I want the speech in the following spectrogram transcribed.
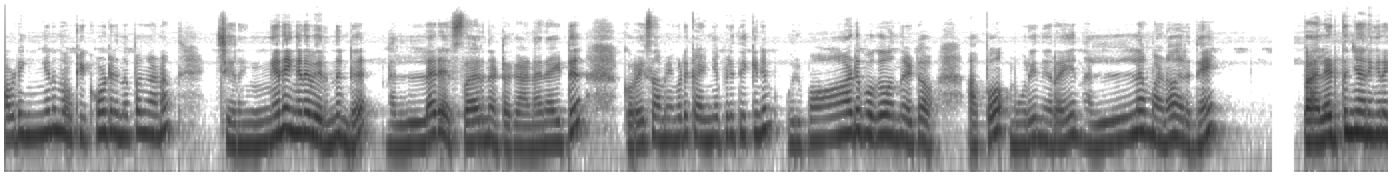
അവിടെ ഇങ്ങനെ നോക്കിക്കൊണ്ടിരുന്നപ്പം കാണാം ചെറുങ്ങനെ ഇങ്ങനെ വരുന്നുണ്ട്. നല്ല രസമായിരുന്നു കേട്ടോ കാണാനായിട്ട്. കുറേ സമയം കൂടി കഴിഞ്ഞപ്പോഴത്തേക്കിനും ഒരുപാട് പുക വന്നു കേട്ടോ. അപ്പോൾ മുറി നിറയെ നല്ല മണമായിരുന്നേ. പലയിടത്തും ഞാനിങ്ങനെ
